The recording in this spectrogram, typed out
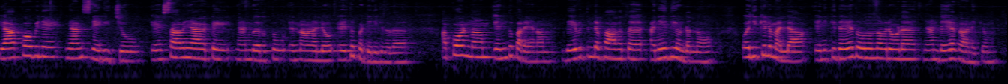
യാക്കോബിനെ ഞാൻ സ്നേഹിച്ചു. ഏസാവിനെ ആകട്ടെ ഞാൻ വെറുത്തു എന്നാണല്ലോ എഴുതപ്പെട്ടിരിക്കുന്നത്. അപ്പോൾ നാം എന്തു പറയണം? ദൈവത്തിന്റെ ഭാഗത്ത് അനീതിയുണ്ടെന്നോ? ഒരിക്കലുമല്ല. എനിക്ക് ദയ തോന്നുന്നവരോട് ഞാൻ ദയ കാണിക്കും.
